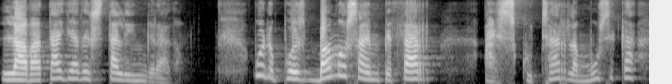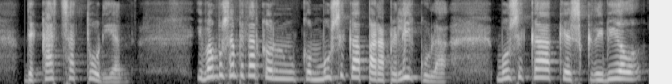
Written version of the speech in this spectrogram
La batalla de Stalingrado. Bueno, pues vamos a empezar a escuchar la música de Kachaturian. Y vamos a empezar con, música para película, música que escribió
